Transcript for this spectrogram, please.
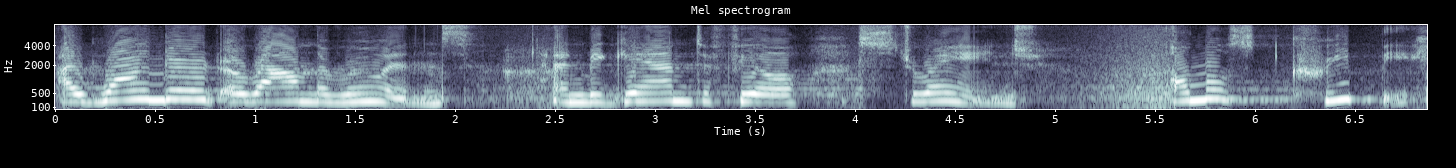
I wandered around the ruins and began to feel strange, almost creepy.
